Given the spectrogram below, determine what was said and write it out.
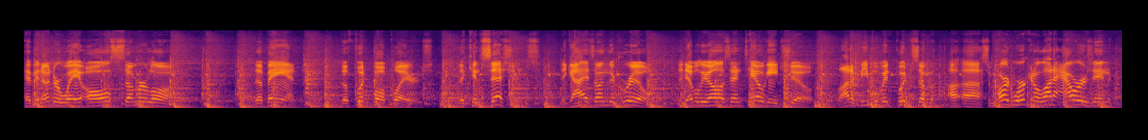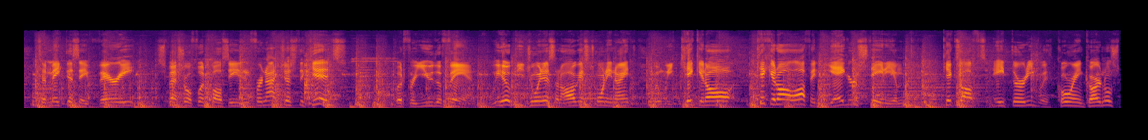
have been underway all summer long. The band, the football players, the concessions, the guys on the grill, the WLSN tailgate show. A lot of people have been putting some uh, uh, some hard work and a lot of hours in to make this a very special football season for not just the kids, but for you, the fan. We hope you join us on August 29th when we kick it all kick it all off at Yager Stadium Kicks off at 8.30 with Colerain Cardinals.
